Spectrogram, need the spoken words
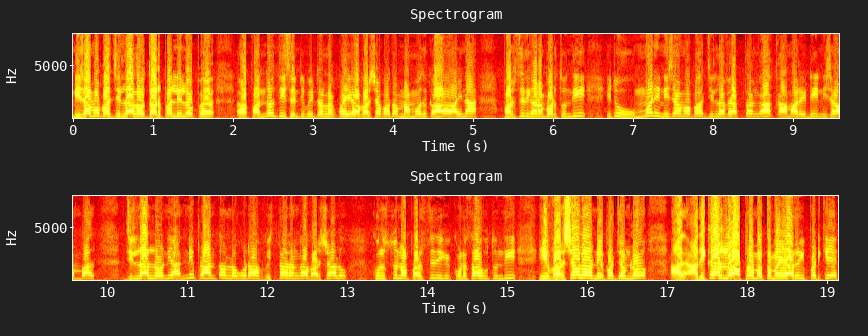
నిజామాబాద్ జిల్లాలో దర్పల్లిలో ప- పంతొమ్మిది సెంటీమీటర్లకు పైగా వర్షపాతం నమోదు అయిన పరిస్థితి కనబడుతుంది. ఇటు ఉమ్మడి నిజామాబాద్ జిల్లా వ్యాప్తంగా కామారెడ్డి నిజామాబాద్ జిల్లాల్లోని అన్ని ప్రాంతాల్లో కూడా విస్తారంగా వర్షాలు కురుస్తున్న పరిస్థితికి కొనసాగుతుంది. ఈ వర్షాల నేపథ్యంలో అధికారులు అప్రమత్తమయ్యారు. ఇప్పటికే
